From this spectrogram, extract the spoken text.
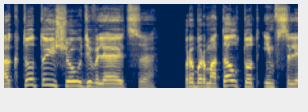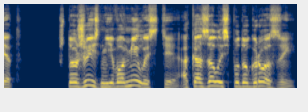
«А кто-то еще удивляется», – пробормотал тот им вслед, «что жизнь его милости оказалась под угрозой.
